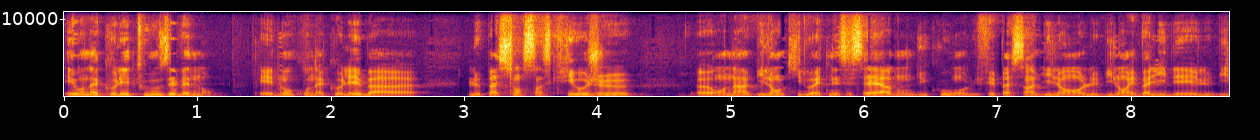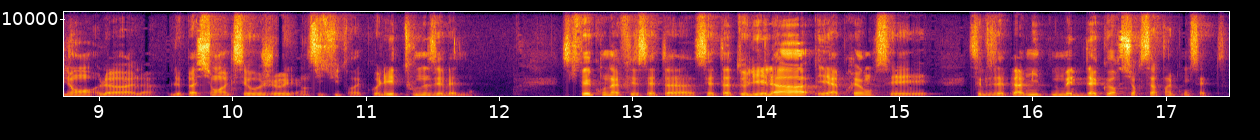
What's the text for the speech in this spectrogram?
et on a collé tous nos événements. Et donc, on a collé, bah, le patient s'inscrit au jeu, euh, on a un bilan qui doit être nécessaire, donc du coup, on lui fait passer un bilan, le bilan est validé, le, bilan, le, patient a accès au jeu, et ainsi de suite. On a collé tous nos événements. Ce qui fait qu'on a fait cet, euh, atelier-là, et après, on ça nous a permis de nous mettre d'accord sur certains concepts.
